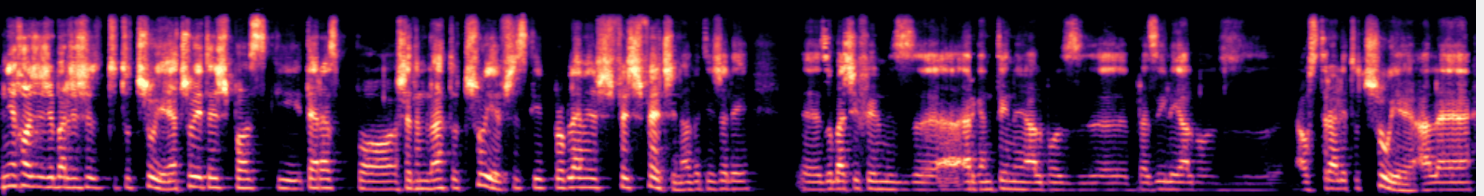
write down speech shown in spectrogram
nie chodzi, że bardziej się to, to czuję. Ja czuję też polski, teraz po 7 lat to czuję wszystkie problemy w świecie, nawet jeżeli zobaczy film z Argentyny albo z Brazylii albo z Australii, to czuję, ale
